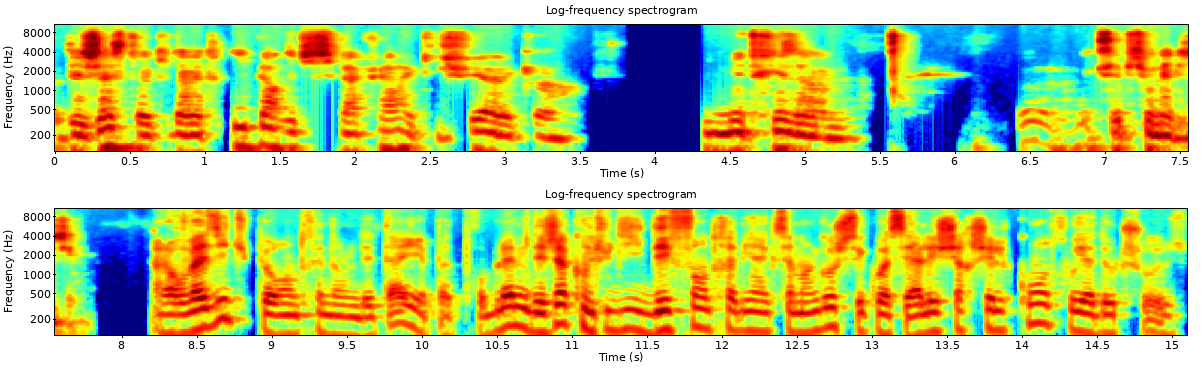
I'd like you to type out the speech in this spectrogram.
Des gestes qui doivent être hyper difficiles à faire et qu'il fait avec euh, une maîtrise euh, euh, exceptionnelle. Alors vas-y, tu peux rentrer dans le détail, il n'y a pas de problème. Déjà, quand tu dis il défend très bien avec sa main gauche, c'est quoi? C'est aller chercher le contre ou il y a d'autres choses?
